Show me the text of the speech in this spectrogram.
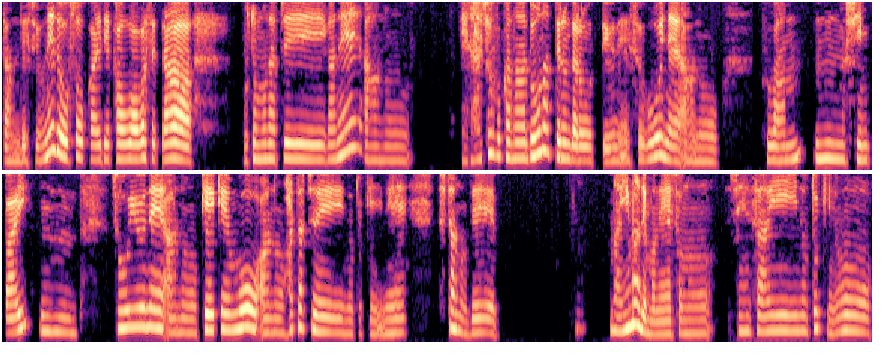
たんですよね。同窓会で顔を合わせたお友達がね、あの、え、大丈夫かな？どうなってるんだろう？っていうね、すごいね、あの、不安、うん、心配、うん、そういうね、あの、経験を、あの、二十歳の時にね、したので、まあ今でもね、その、震災の時の、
